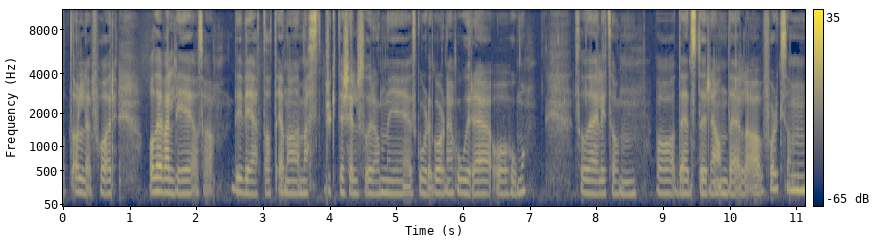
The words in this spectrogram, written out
At alle får Og det er veldig altså, Vi vet at en av de mest brukte skjellsordene i skolegården er hore og homo. Så det er litt sånn Og det er en større andel av folk som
